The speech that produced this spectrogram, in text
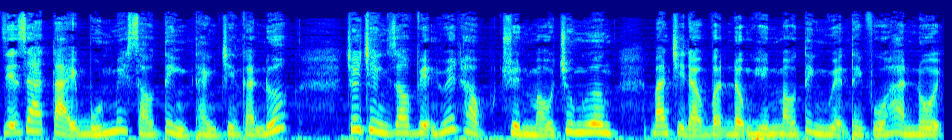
diễn ra tại 46 tỉnh thành trên cả nước – Chương trình do Viện Huyết học Truyền máu Trung ương, Ban chỉ đạo vận động hiến máu tình nguyện thành phố Hà Nội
